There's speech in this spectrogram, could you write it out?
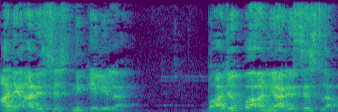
आणि आर एस एसनी केलेला आहे. भाजप आणि आर एस एसला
